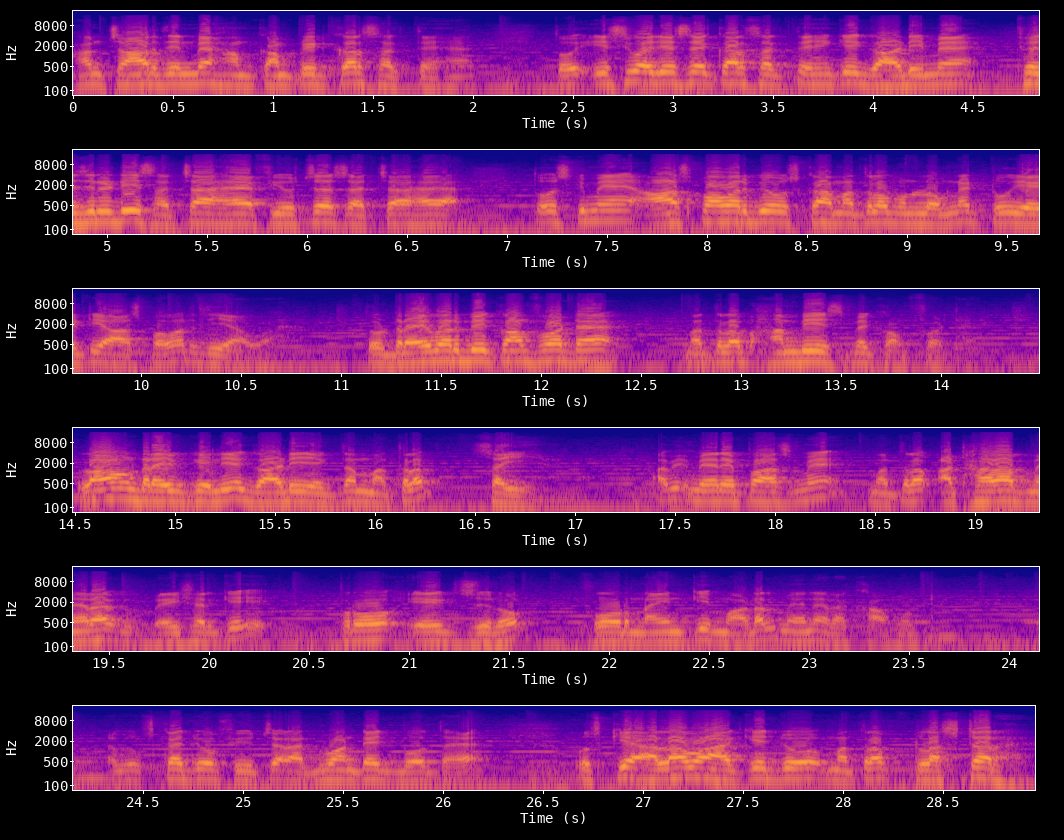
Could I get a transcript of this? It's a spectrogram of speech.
हम चार दिन में हम कंप्लीट कर सकते हैं। तो इस वजह से कर सकते हैं कि गाड़ी में फैसिलिटीज़ अच्छा है फ्यूचर्स अच्छा है। तो उसकी में आस पावर भी उसका मतलब उन लोगों ने 280 आस पावर दिया हुआ है। तो ड्राइवर भी कंफर्ट है मतलब हम भी इसमें कंफर्ट है। लॉन्ग ड्राइव के लिए गाड़ी एकदम मतलब सही है। अभी मेरे पास में मतलब 18 मेरा वेशर की प्रो 8049 की मॉडल मैंने रखा हूँ। अब उसका जो फ्यूचर एडवांटेज बहुत है उसके अलावा आके जो मतलब क्लस्टर है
